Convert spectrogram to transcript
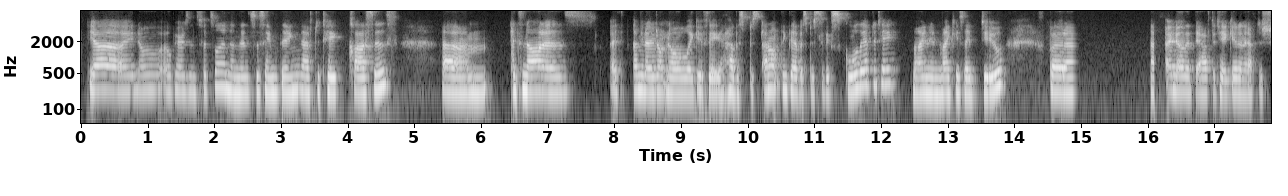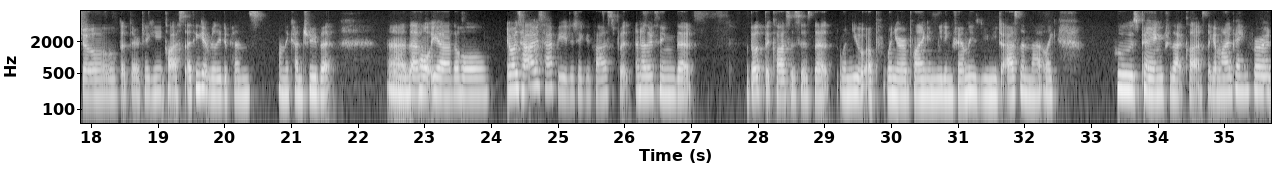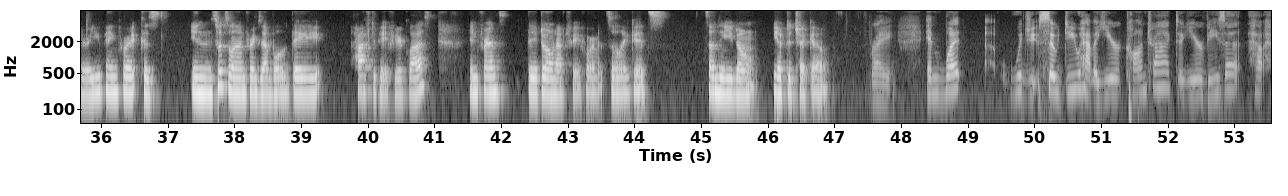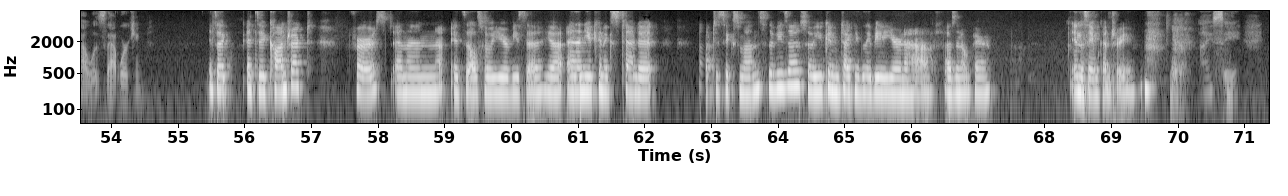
Yeah, I know au pairs in Switzerland, and it's the same thing. They have to take classes. Um, it's not as I, th- I mean, I don't know like if they have a spec- I don't think they have a specific school they have to take. Mine, in my case, I do, but uh, I know that they have to take it and they have to show that they're taking a class. I think it really depends on the country, but uh, that whole yeah, the whole it was I was happy to take a class, but another thing that about the classes is that when you up, when you're applying and meeting families, you need to ask them that like, who's paying for that class? Like, am I paying for it, or are you paying for it? Because in Switzerland, for example, they have to pay for your class. In France, they don't have to pay for it. So like, it's something you don't you have to check out. Right. And what uh, would you so do you have a year contract, a year visa? How how was that working? It's a it's a contract first, and then it's also a year visa. Yeah, and then you can extend it up to six months. The visa, so you can technically be a year and a half as an au pair in the same country. I see.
